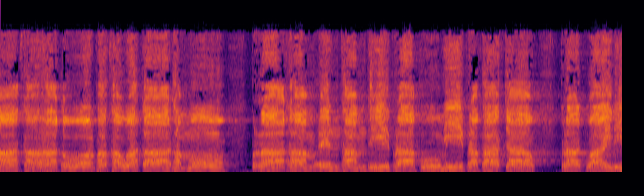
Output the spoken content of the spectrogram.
ากขาโตภะคะวตาธรรมโม พระธรรมเป็นธรรมที่พระผู้มีพระภาคเจ้า ตรัสไว้ดี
